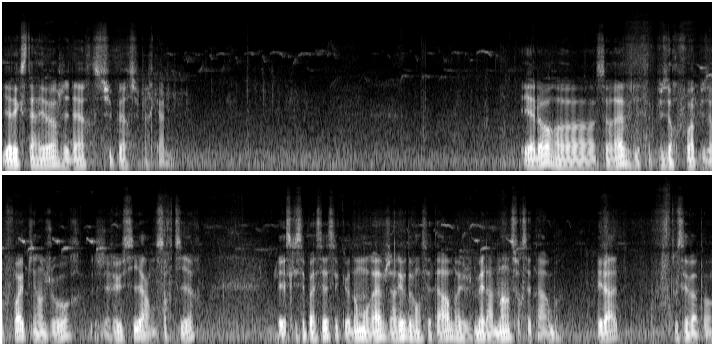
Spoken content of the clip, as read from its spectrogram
Et à l'extérieur, j'ai l'air super super calme. Et alors, euh, ce rêve, je l'ai fait plusieurs fois, plusieurs fois, et puis un jour, j'ai réussi à en sortir. Et ce qui s'est passé, c'est que dans mon rêve, j'arrive devant cet arbre et je mets la main sur cet arbre. Et là, tout s'évapore.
